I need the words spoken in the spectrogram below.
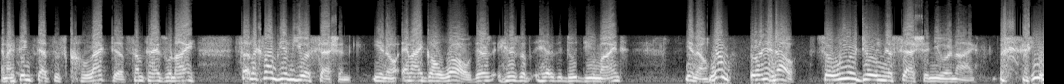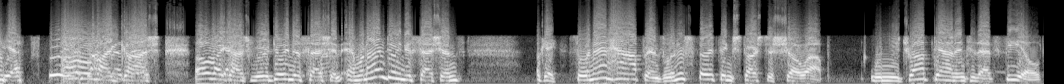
And I think that this collective, sometimes when I, so like I'm giving you a session, you know, and I go, whoa, there's, here's a, here, do, do you mind? You know. No, go ahead. No. So we were doing this session, you and I. yes. oh my gosh. Oh my gosh. We were doing this session, and when I'm doing these sessions, okay. So when that happens, when this third thing starts to show up, when you drop down into that field,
